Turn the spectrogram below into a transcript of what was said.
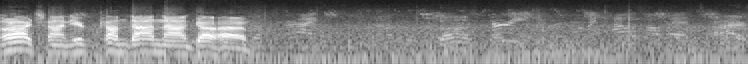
All right, son, you come down now and go home. All right. Hurry. My towel's all wet. Tired.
